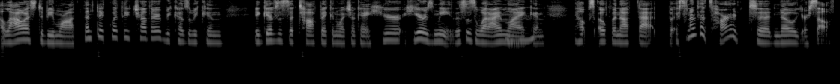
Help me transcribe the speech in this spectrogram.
allow us to be more authentic with each other because we can it gives us a topic in which okay here here's me this is what i'm mm-hmm. like and it helps open up that but sometimes it's hard to know yourself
